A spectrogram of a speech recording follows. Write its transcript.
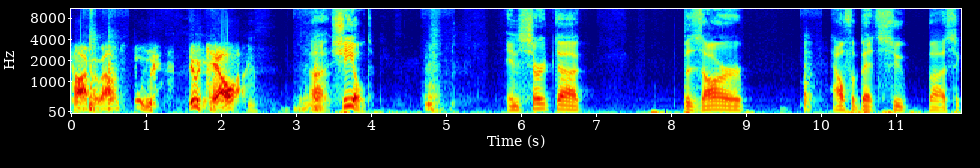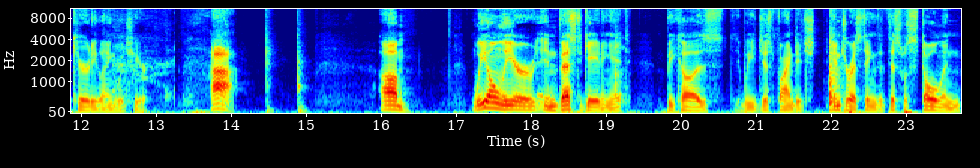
time around? Do, do tell. Uh, shield. Insert uh, bizarre alphabet soup uh, security language here. Ha. Um, we only are investigating it because we just find it interesting that this was stolen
